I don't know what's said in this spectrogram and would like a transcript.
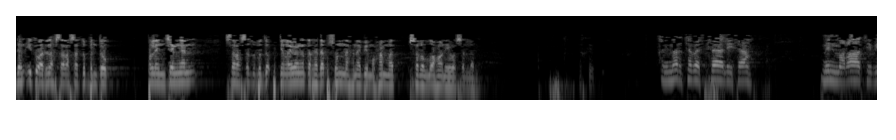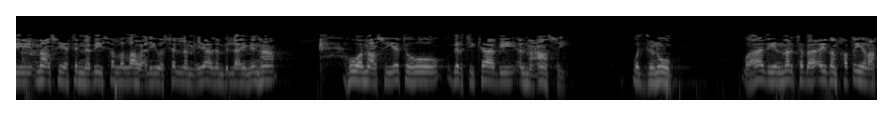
dan itu adalah salah satu bentuk pelencengan, salah satu bentuk penyelewengan terhadap sunnah Nabi Muhammad sallallahu alaihi wasallam. المرتبة الثالثة من مراتب معصية النبي صلى الله عليه وسلم عياذا بالله منها هو معصيته بارتكاب المعاصي والذنوب وهذه المرتبة أيضا خطيرة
